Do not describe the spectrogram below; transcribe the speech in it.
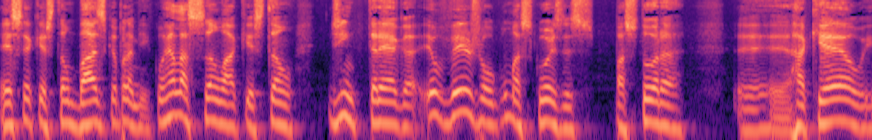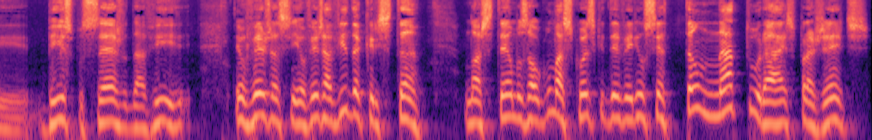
Essa é a questão básica para mim. Com relação à questão de entrega, eu vejo algumas coisas, pastora eh, Raquel e bispo Sérgio Davi, eu vejo assim, eu vejo a vida cristã, nós temos algumas coisas que deveriam ser tão naturais para gente,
